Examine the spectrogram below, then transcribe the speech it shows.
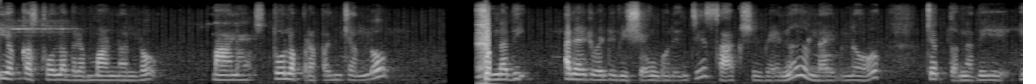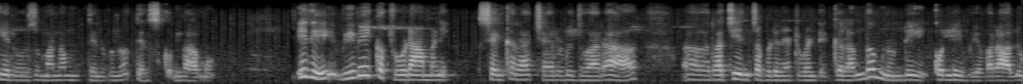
ఈ యొక్క స్థూల బ్రహ్మాండంలో మానవ స్థూల ప్రపంచంలో ఉన్నది అనేటువంటి విషయం గురించి సాక్షి వేణు లైవ్లో చెప్తున్నది. ఈరోజు మనం తెలుగులో తెలుసుకుందాము. ఇది వివేక చూడామణి శంకరాచార్యుడు ద్వారా రచించబడినటువంటి గ్రంథం నుండి కొన్ని వివరాలు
